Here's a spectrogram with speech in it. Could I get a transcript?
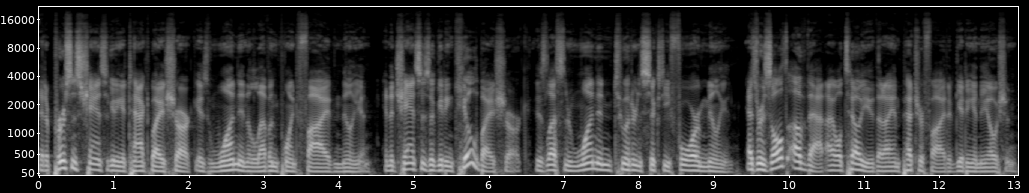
that a person's chance of getting attacked by a shark is 1 in 11.5 million? And the chances of getting killed by a shark is less than 1 in 264 million. As a result of that, I will tell you that I am petrified of getting in the ocean.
